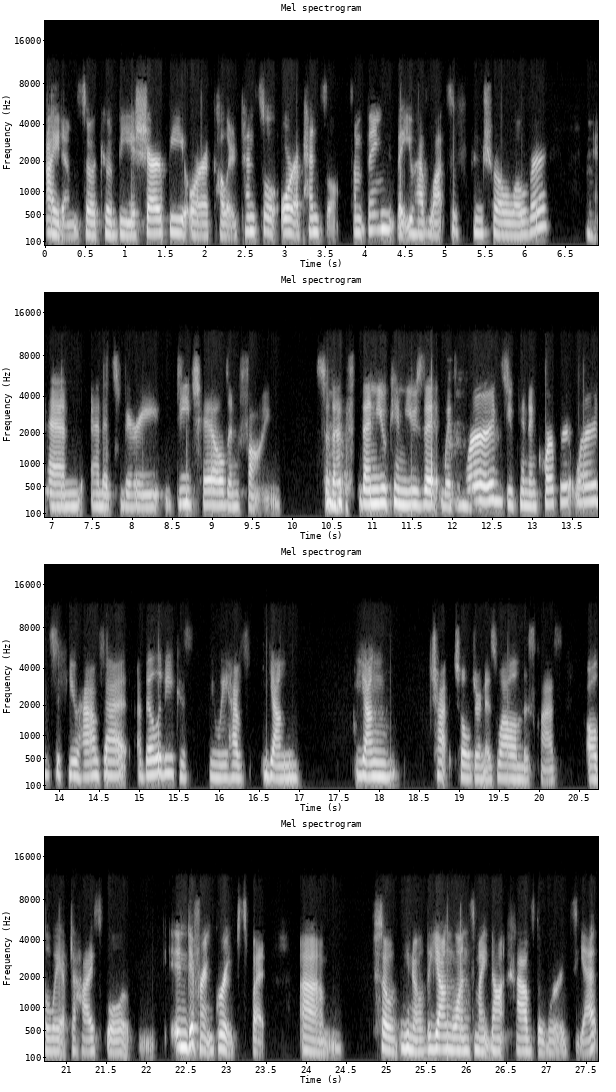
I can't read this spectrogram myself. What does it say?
item. So it could be a Sharpie or a colored pencil or a pencil, something that you have lots of control over mm-hmm. and and it's very detailed and fine. So mm-hmm. that's then you can use it with mm-hmm. words, you can incorporate words if you have that ability because we have young young ch- children as well in this class all the way up to high school in different groups but um so you know the young ones might not have the words yet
